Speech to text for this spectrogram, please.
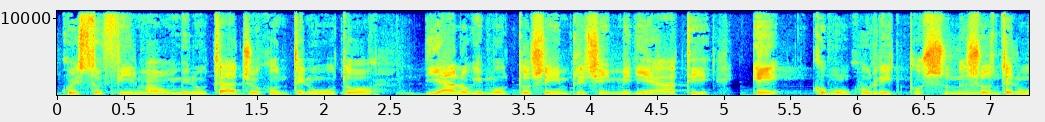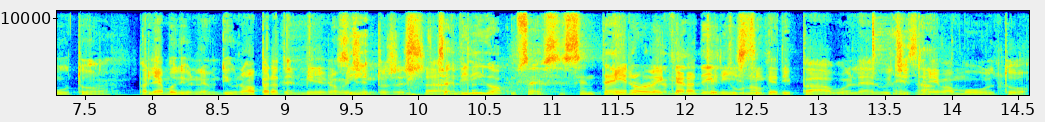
questo film ha un minutaggio contenuto, dialoghi molto semplici e immediati e comunque un ritmo mm. sostenuto. Parliamo di, un, di, un'opera del 1960. Sì, cioè, vi dico, se, se Erano le caratteristiche uno... di Powell, eh? lui esatto. ci teneva molto.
